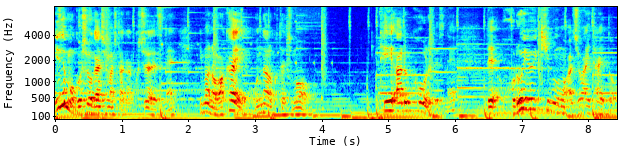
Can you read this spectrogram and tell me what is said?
以前もご紹介しましたがこちらですね。今の若い女の子たちも低アルコールですね。でほろ酔い気分を味わいたいと。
